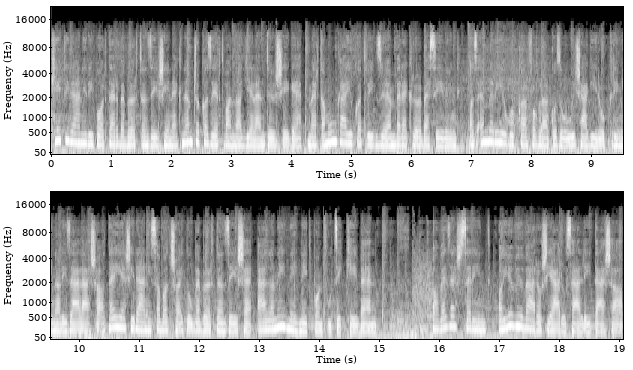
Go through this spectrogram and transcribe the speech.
Két iráni riporter bebörtönzésének nem csak azért van nagy jelentősége, mert a munkájukat végző emberekről beszélünk, az emberi jogokkal foglalkozó újságírók kriminalizálása a teljes iráni szabad sajtó bebörtönzése, áll a 444.hu cikkében. A vezes szerint a jövő városi áruszállítása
